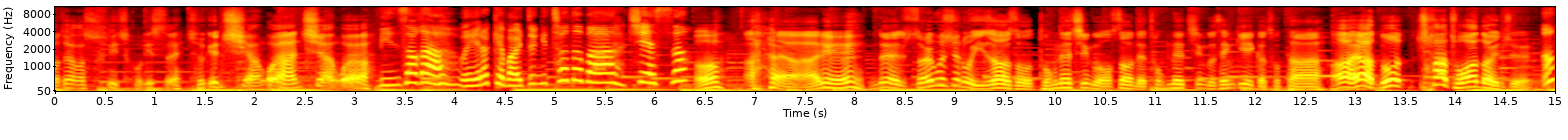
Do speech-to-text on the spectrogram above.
여자가 술이 저리 세 저게 취한 거야 안 취한 거야 민서가 왜 이렇게 멀뚱히 쳐다봐 취했어? 어? 아 아니 근데 썰구시로 이사 와서 동네 친구 없었는데 동네 친구 생기니까 좋다 아 야 너 차 좋아한다 했지? 어?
